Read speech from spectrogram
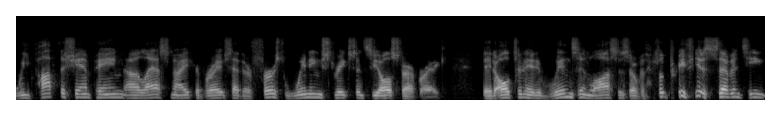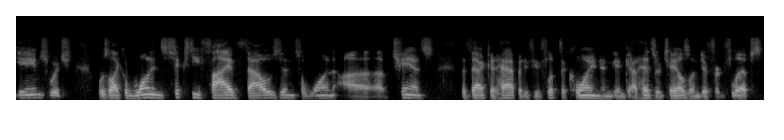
we popped the champagne uh, last night. The Braves had their first winning streak since the All Star break. They'd alternated wins and losses over the previous 17 games, which was like a one in 65,000 to one uh, chance that that could happen if you flipped a coin and, and got heads or tails on different flips.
